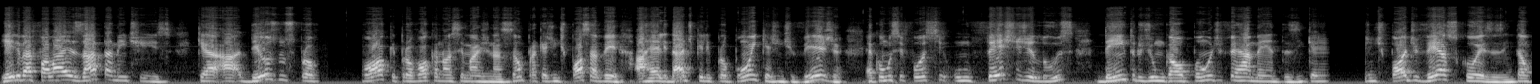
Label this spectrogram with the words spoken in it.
E ele vai falar exatamente isso, que a, a Deus nos provoca provoca e provoca a nossa imaginação para que a gente possa ver a realidade que ele propõe que a gente veja, é como se fosse um feixe de luz dentro de um galpão de ferramentas, em que a gente pode ver as coisas. Então,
